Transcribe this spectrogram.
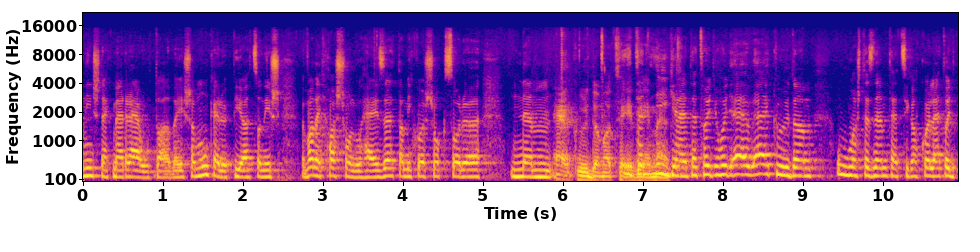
nincsnek már ráutalva, és a munkaerőpiacon is van egy hasonló helyzet, amikor sokszor nem... Elküldöm a tehát, igen, tehát hogy, hogy el, elküldöm, ú, most ez nem tetszik, akkor lehet, hogy,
